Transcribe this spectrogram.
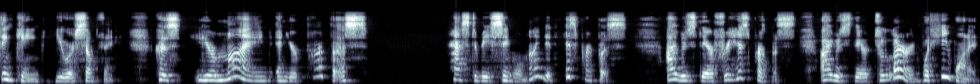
thinking you are something. Because your mind and your purpose has to be single minded, his purpose. I was there for his purpose. I was there to learn what he wanted,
